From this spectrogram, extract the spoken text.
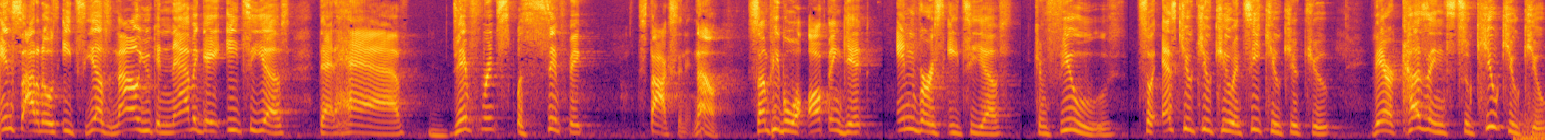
inside of those ETFs, now you can navigate ETFs that have different specific stocks in it. Now, some people will often get inverse ETFs confused. So SQQQ and TQQQ, they're cousins to QQQ.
